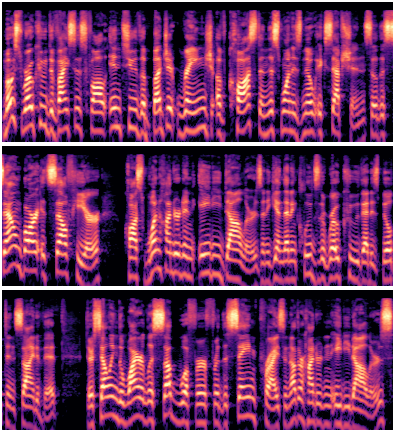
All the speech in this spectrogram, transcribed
Most Roku devices fall into the budget range of cost, and this one is no exception. So the soundbar itself here costs $180, and again, that includes the Roku that is built inside of it. They're selling the wireless subwoofer for the same price, another $180.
